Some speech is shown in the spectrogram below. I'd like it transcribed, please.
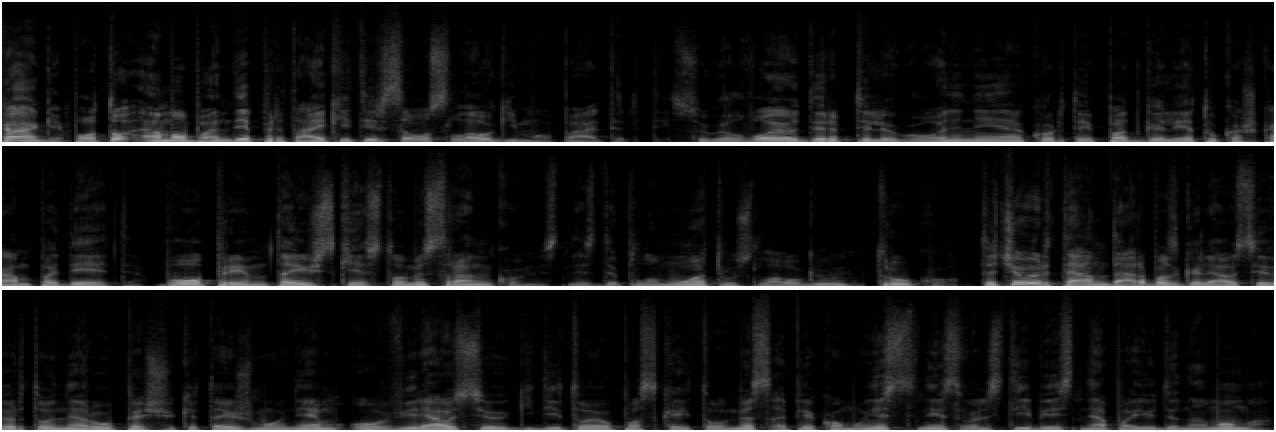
Kągi, po to Ema bandė pritaikyti ir savo slaugymo patirtį. Sugalvojo dirbti ligoninėje, kur taip pat galėtų kažkam padėti. Buvo priimta išskėstomis rankomis, nes diplomuotų slaugių trūko. Tačiau ir ten darbas galiausiai virto nerūpešiu kitai žmonėm, o vyriausiojo gydytojo paskaitomis apie komunistinės valstybės nepajudinamumą.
